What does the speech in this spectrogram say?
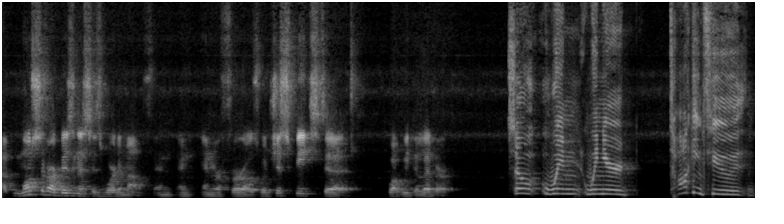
uh, most of our business is word of mouth and, and, and referrals, which just speaks to what we deliver. So when when you're talking to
